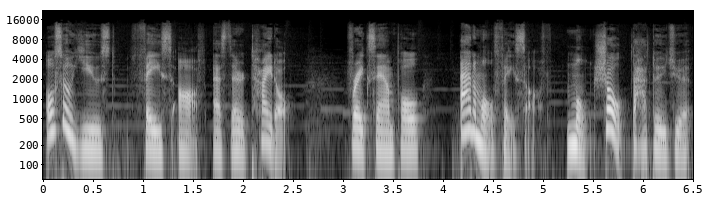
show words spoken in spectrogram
also used Face Off as their title. For example, Animal Face Off, 猛兽大对决.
